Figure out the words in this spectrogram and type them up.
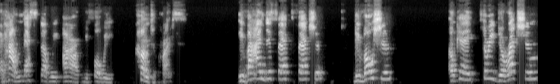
And how messed up we are before we come to Christ. divine dissatisfaction, devotion, okay, three, direction,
